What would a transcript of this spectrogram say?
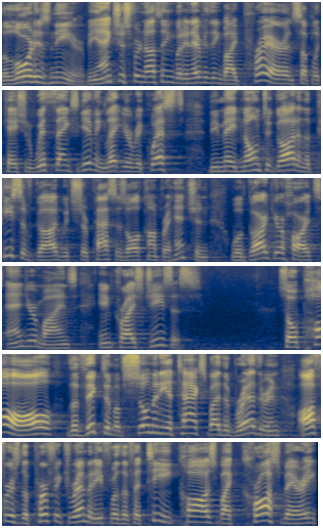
The Lord is near. Be anxious for nothing, but in everything by prayer and supplication with thanksgiving. Let your requests be made known to God and the peace of God, which surpasses all comprehension, will guard your hearts and your minds in Christ Jesus. So Paul, the victim of so many attacks by the brethren, offers the perfect remedy for the fatigue caused by cross bearing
